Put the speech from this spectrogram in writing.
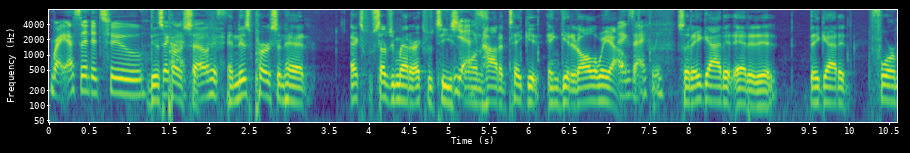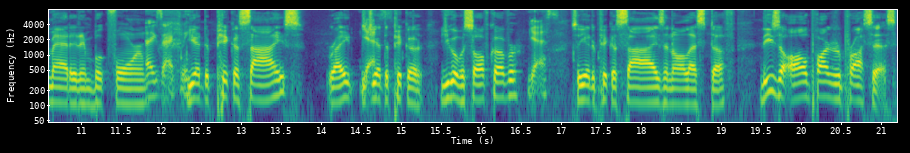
Right, I sent it to This the guy, person, so his- and this person had ex- subject matter expertise Yes. on how to take it and get it all the way out. exactly. So they got it edited. They got it formatted in book form. Exactly. You had to pick a size, right? Did You had Yes. to pick a. You go with soft cover. Yes. So you had to pick a size and all that stuff. These are all part of the process.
